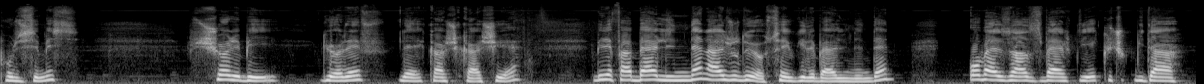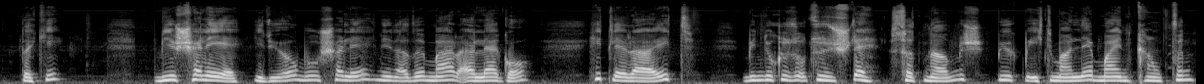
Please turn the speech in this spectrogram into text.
polisimiz şöyle bir görevle karşı karşıya. Bir defa Berlin'den ayrılıyor sevgili Berlin'inden. Oberzalzberg diye küçük bir dağdaki bir şaleye gidiyor. Bu şalenin adı Mar a Lago. Hitler'e ait 1933'te satın almış. Büyük bir ihtimalle Mein Kampf'ın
